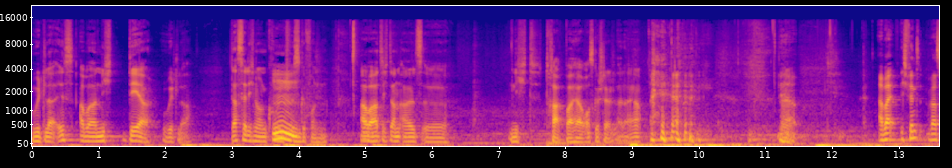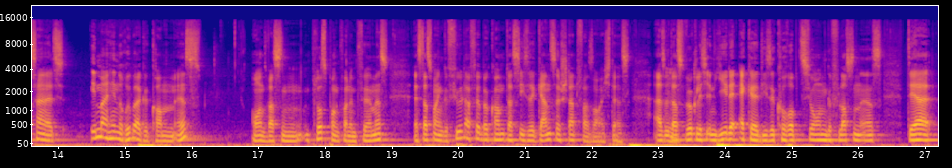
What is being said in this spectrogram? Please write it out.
Riddler ist, aber nicht der Riddler. Das hätte ich noch einen coolen mm. Twist gefunden. Aber hat sich dann als äh, nicht tragbar herausgestellt, leider, ja. ja. Aber ich finde, was halt immerhin rübergekommen ist, und was ein Pluspunkt von dem Film ist, ist, dass man ein Gefühl dafür bekommt, dass diese ganze Stadt verseucht ist. Also, mhm. dass wirklich in jede Ecke diese Korruption geflossen ist. Der,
